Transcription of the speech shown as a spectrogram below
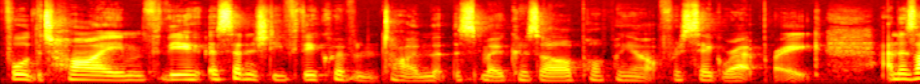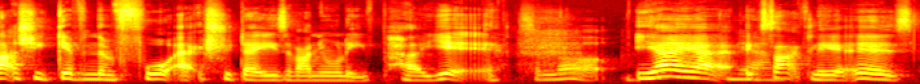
for the time, for the essentially for the equivalent time that the smokers are popping out for a cigarette break, and has actually given them four extra days of annual leave per year. It's a lot. Yeah, yeah, yeah. exactly, it is.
